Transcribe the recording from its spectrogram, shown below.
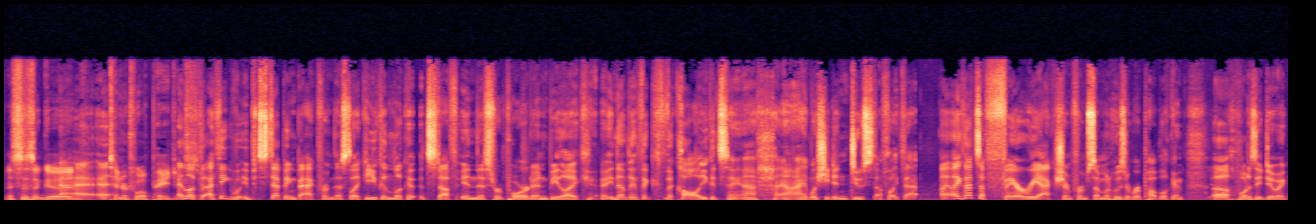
this is a good uh, uh, ten or twelve pages. Uh, And look, I think stepping back from this, like you can look at stuff in this report and be like, you know, the, the, the call. You could say, "Ugh, I I wish he didn't do stuff like that. Like that's a fair reaction from someone who's a Republican. Ugh, what is he doing?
